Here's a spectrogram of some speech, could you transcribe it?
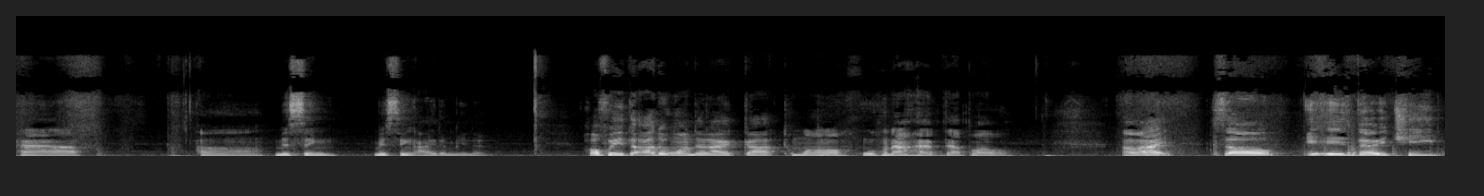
have uh, missing missing item in it. Hopefully the other one that I got tomorrow will not have that problem. All right. So it is very cheap.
